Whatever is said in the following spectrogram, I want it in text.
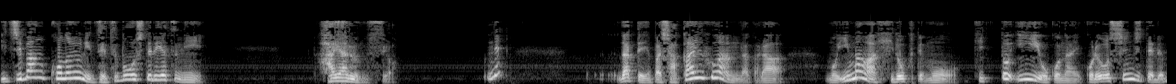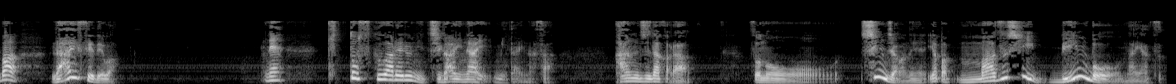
一番この世に絶望してるやつに流行るんですよ。ね？だってやっぱ社会不安だから、もう今はひどくても、きっといい行い、これを信じてれば、来世では、ね、きっと救われるに違いない、みたいなさ、感じだから、その、信者はね、やっぱ貧しい貧乏なやつ。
